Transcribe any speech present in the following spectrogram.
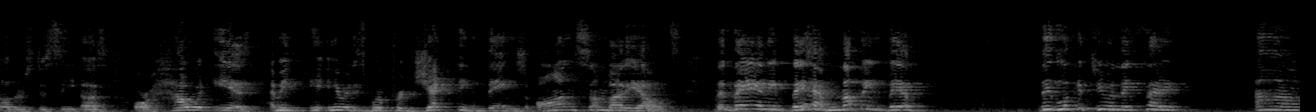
others to see us or how it is. I mean, here it is. We're projecting things on somebody else that they they have nothing. They have. They look at you and they say, "Ah,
